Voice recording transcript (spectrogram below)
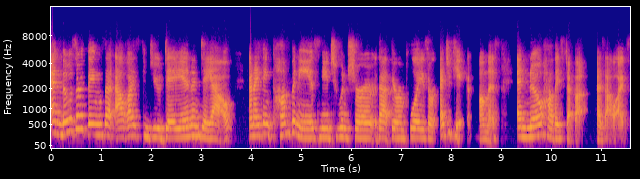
And those are things that allies can do day in and day out. And i think companies need to ensure that their employees are educated on this and know how they step up as allies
